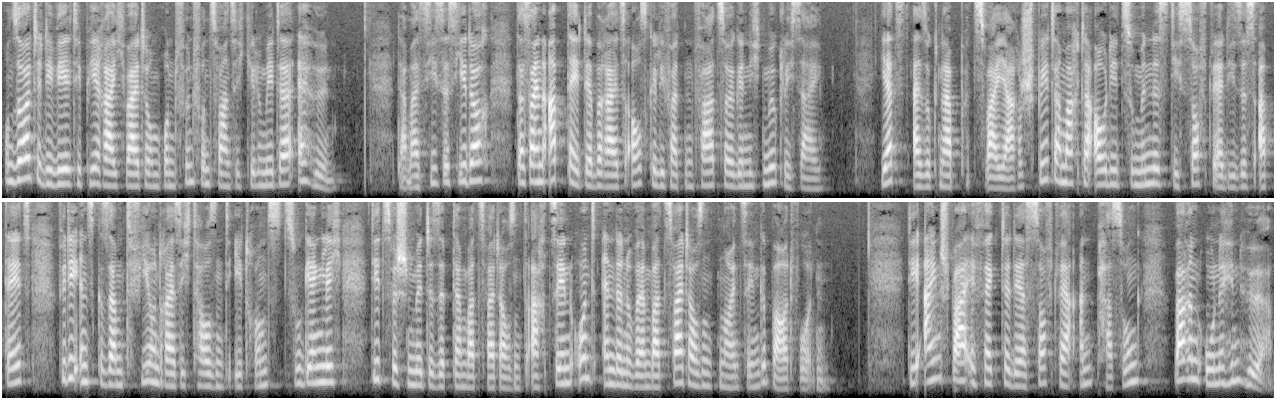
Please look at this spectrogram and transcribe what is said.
und sollte die WLTP-Reichweite um rund 25 Kilometer erhöhen. Damals hieß es jedoch, dass ein Update der bereits ausgelieferten Fahrzeuge nicht möglich sei. Jetzt, also knapp zwei Jahre später, machte Audi zumindest die Software dieses Updates für die insgesamt 34.000 e-trons zugänglich, die zwischen Mitte September 2018 und Ende November 2019 gebaut wurden. Die Einspareffekte der Softwareanpassung waren ohnehin höher.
